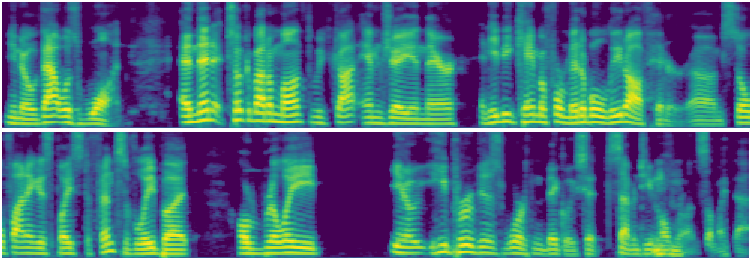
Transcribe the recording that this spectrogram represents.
you know, that was one. And then it took about a month. We got MJ in there, and he became a formidable leadoff hitter. Um, still finding his place defensively, but a really, you know, he proved his worth in the big leagues. Hit 17 mm-hmm. home runs, something like that.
